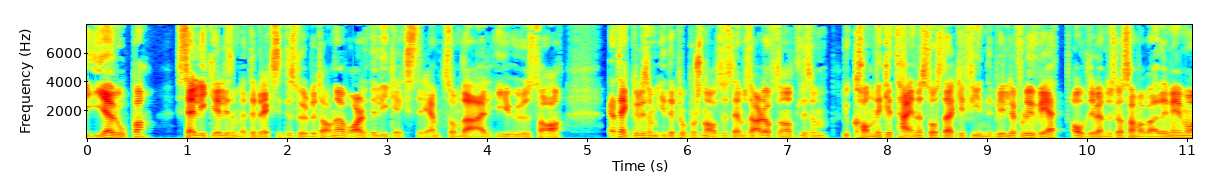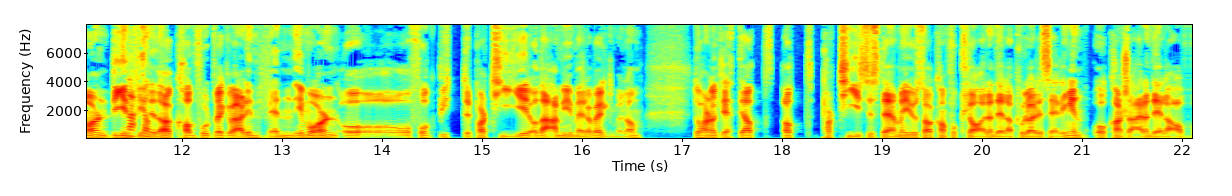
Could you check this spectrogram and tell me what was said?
i Europa. Selv ikke liksom, etter brexit i Storbritannia var dette like ekstremt som det er i USA. Jeg tenker liksom, I det proporsjonale systemet så er det ofte sånn at liksom, du kan ikke tegne så sterke fiendebilder, for du vet aldri hvem du skal samarbeide med i morgen. Din fiende i dag kan fort vekk være din venn i morgen, og, og, og folk bytter partier, og det er mye mer å velge mellom du har nok rett i at, at, partisystemet i USA kan forklare en del av polariseringen, og kanskje er en del av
